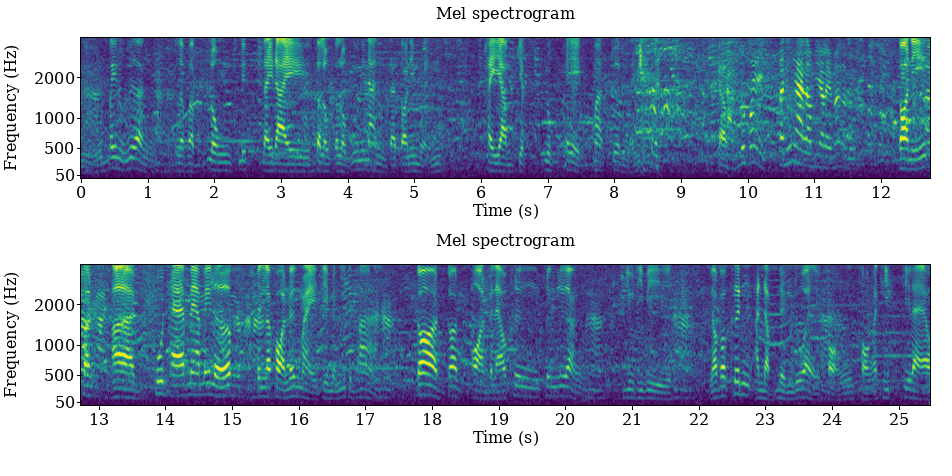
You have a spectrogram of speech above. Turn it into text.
หรือไม่รู้เรื่องเราแบบลงคลิปใดๆตลกตลกๆนู่นนี่นั่น แต่ตอนนี้เหมือนพยายามเก็บ ลุกเพลงมากขึ้นอะไรเงี้ยครับ ถามลูกว่าตอนนี้งานเรามีอะไรบ้างอะลูก ตอนนี้ตอนเออใช่อ่าคู่แท้แม่ไม่เลิฟอ่าฮะเป็นละครเรื่องใหม่ GMM อ่าฮะ25 ก็ก็อ่อนไปแล้วครึ่งครึ่งเรื่องนะฮะ UTV นะฮะ แล้วก็ขึ้นอันดับหนึ่งด้วยอ่าของของอาทิตย์ที่แล้ว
